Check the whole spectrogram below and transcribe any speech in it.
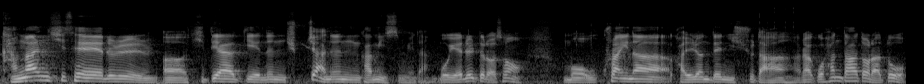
강한 시세를 어, 기대하기에는 쉽지 않은 감이 있습니다. 뭐 예를 들어서 뭐 우크라이나 관련된 이슈다라고 한다 하더라도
